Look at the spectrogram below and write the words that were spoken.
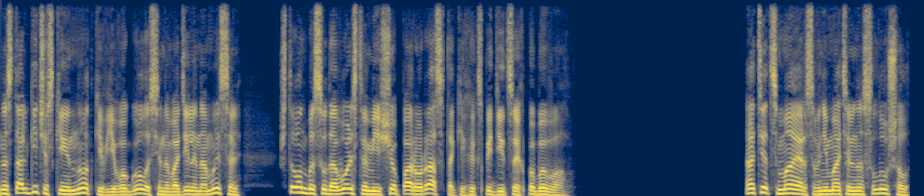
Ностальгические нотки в его голосе наводили на мысль, что он бы с удовольствием еще пару раз в таких экспедициях побывал. Отец Майерс внимательно слушал,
